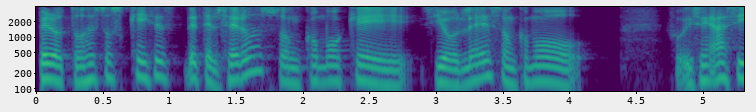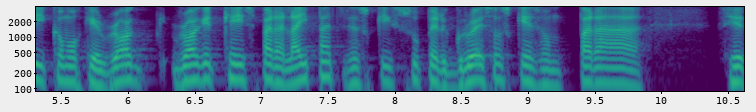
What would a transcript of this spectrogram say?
pero todos estos cases de terceros son como que, si os lees, son como, dicen así, como que rugged case para el iPad, esos cases súper gruesos que son para, si,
